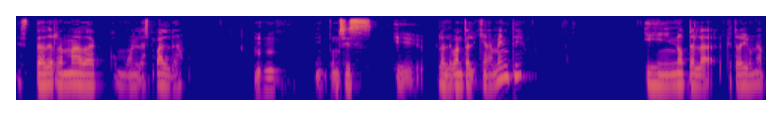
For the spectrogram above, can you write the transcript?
está derramada como en la espalda. Entonces eh, la levanta ligeramente y nota la, que trae una-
